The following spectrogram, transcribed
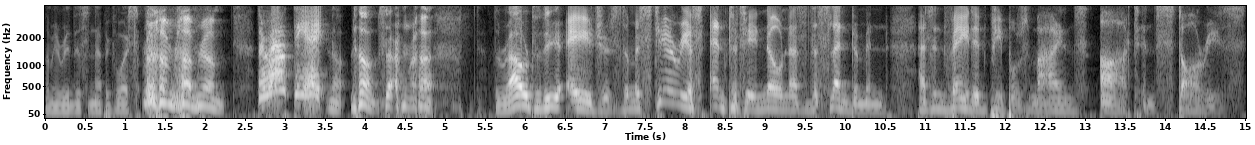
Let me read this in epic voice. Throughout the eight, no, no, sorry. Throughout the ages, the mysterious entity known as the Slenderman has invaded people's minds, art, and stories.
